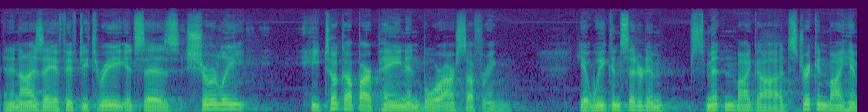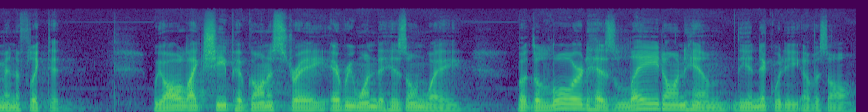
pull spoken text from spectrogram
And in Isaiah 53, it says, Surely he took up our pain and bore our suffering. Yet we considered him smitten by God, stricken by him, and afflicted. We all, like sheep, have gone astray, every one to his own way. But the Lord has laid on him the iniquity of us all.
